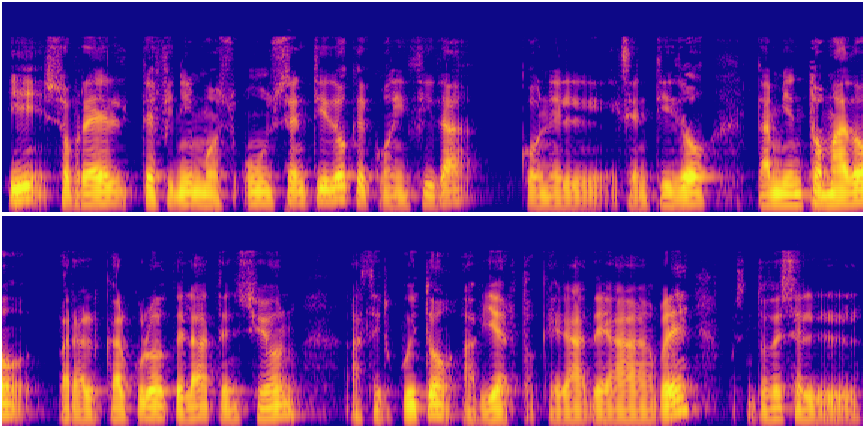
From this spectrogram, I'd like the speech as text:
y sobre él definimos un sentido que coincida con el sentido también tomado para el cálculo de la tensión a circuito abierto, que era de A a B, pues entonces la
